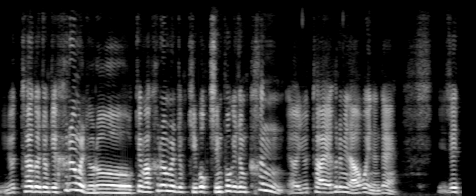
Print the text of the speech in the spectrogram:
유타도 좀 흐름을 요렇게 막 흐름을 좀 기복 진폭이 좀 큰 유타의 흐름이 나오고 있는데 이제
